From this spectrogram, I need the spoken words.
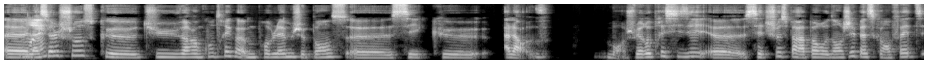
Euh, La seule chose que tu vas rencontrer comme problème, je pense, euh, c'est que, alors, bon, je vais repréciser euh, cette chose par rapport au danger parce qu'en fait,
